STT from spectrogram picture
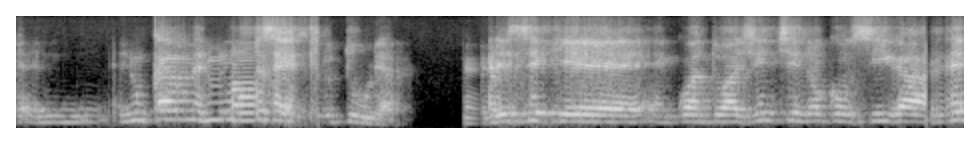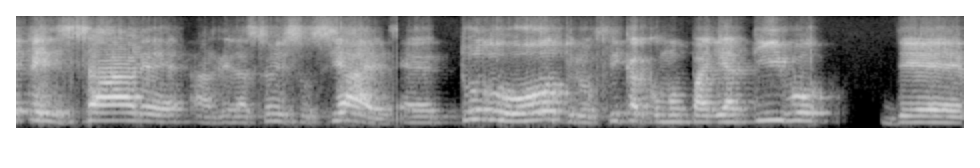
en, en, un cambio, en una de estructura. Me parece que enquanto a gente não consiga repensar eh, as relações sociais, é, tudo outro fica como paliativo de,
